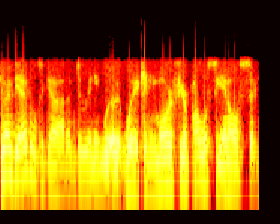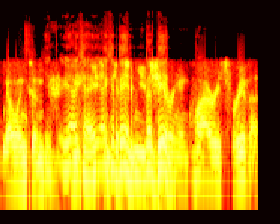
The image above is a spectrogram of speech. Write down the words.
You won't be able to go out and do any work anymore. If you're a policy in Wellington, yeah, okay, you, you okay, Ben, but ben, inquiries forever.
